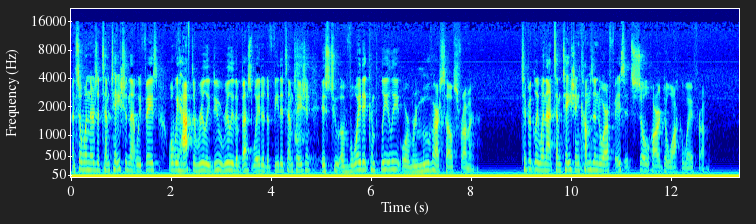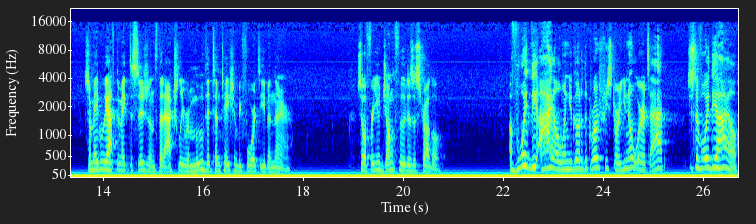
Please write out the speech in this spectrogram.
And so when there's a temptation that we face, what we have to really do, really the best way to defeat a temptation, is to avoid it completely or remove ourselves from it. Typically, when that temptation comes into our face, it's so hard to walk away from. So maybe we have to make decisions that actually remove the temptation before it's even there. So for you, junk food is a struggle. Avoid the aisle when you go to the grocery store. You know where it's at. Just avoid the aisle.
